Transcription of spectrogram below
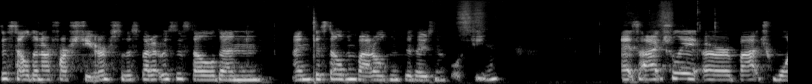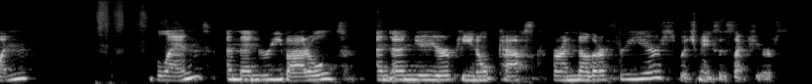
distilled in our first year. So the Spirit was distilled in and distilled and barreled in 2014. It's actually our batch one blend, and then rebarreled in a new European oak cask for another three years, which makes it six years.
